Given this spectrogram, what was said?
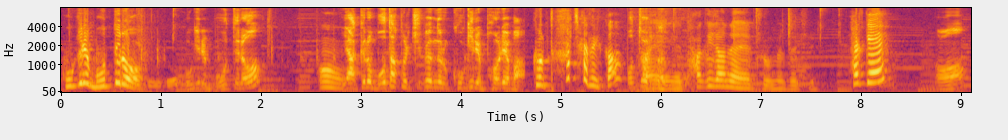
고기를 못 들어. 고기를 못 들어? 어. 야, 그럼 모닥불 주변으로 고기를 버려봐. 그럼 타지 않을까? 어쩔? 아니 타기 전에 주면 되지. 할게. 어?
